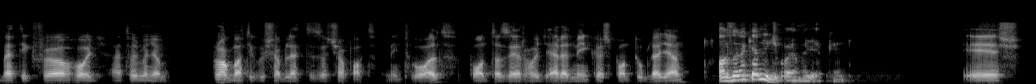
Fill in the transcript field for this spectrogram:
vetik föl, hogy, hát hogy mondjam, pragmatikusabb lett ez a csapat, mint volt, pont azért, hogy eredményközpontúbb legyen. Azzal nekem nincs bajom egyébként. És,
